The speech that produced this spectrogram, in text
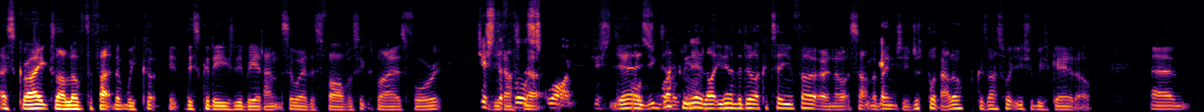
it's great because I love the fact that we could. It, this could easily be an answer where there's five or six players for it. Just the full squad. Just yeah, exactly. Yeah, like you know, they do like a team photo and they're like sat on the bench. You Just put that up because that's what you should be scared of. Um,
